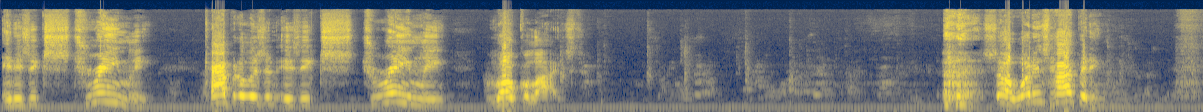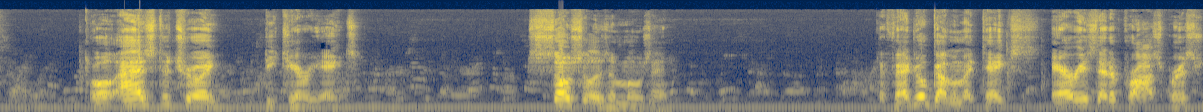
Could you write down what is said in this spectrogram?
It is extremely, capitalism is extremely localized. so, what is happening? Well, as Detroit deteriorates, socialism moves in. The federal government takes areas that are prosperous,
